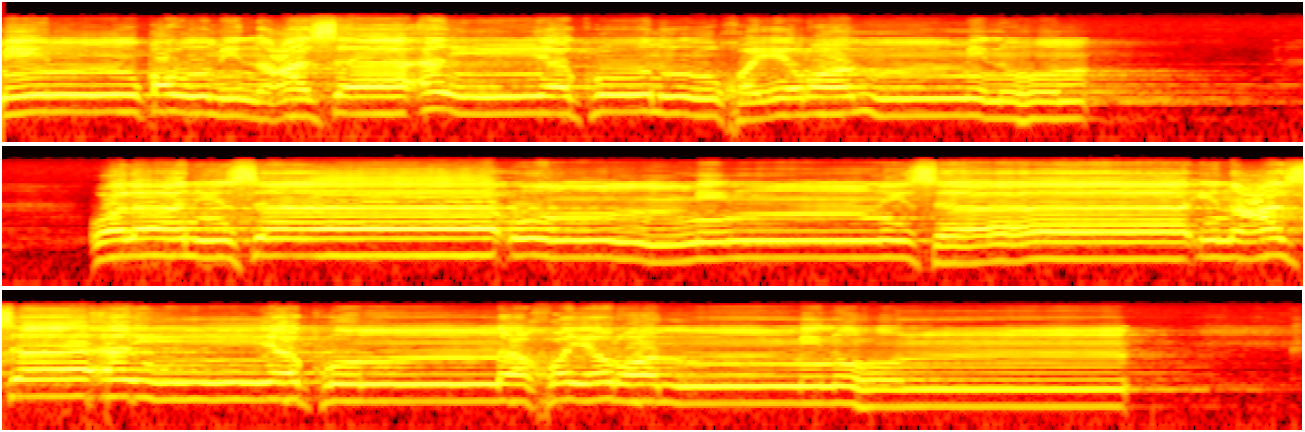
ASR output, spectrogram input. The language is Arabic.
من قوم عسى أن يكونوا خيرا منهم ولا نساء من نساء عسى أن يكن خيرا منهن.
